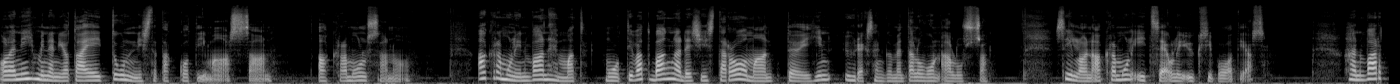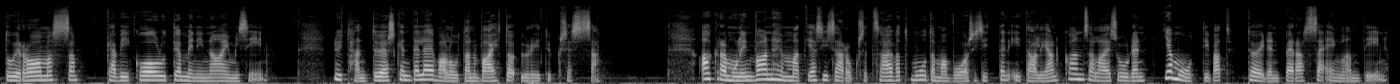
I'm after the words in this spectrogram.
Olen ihminen, jota ei tunnisteta kotimaassaan, Akramul sanoo. Akramulin vanhemmat muuttivat Bangladesista Roomaan töihin 90-luvun alussa. Silloin Akramul itse oli yksivuotias. Hän varttui Roomassa, kävi koulut ja meni naimisiin. Nyt hän työskentelee valuutan vaihtoyrityksessä. Akramulin vanhemmat ja sisarukset saivat muutama vuosi sitten Italian kansalaisuuden ja muuttivat töiden perässä Englantiin.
